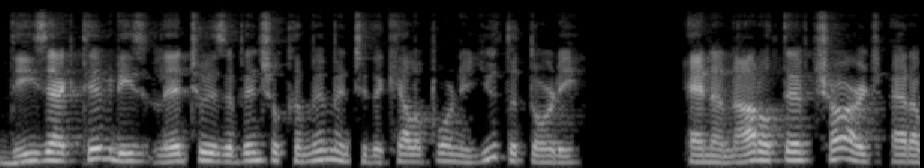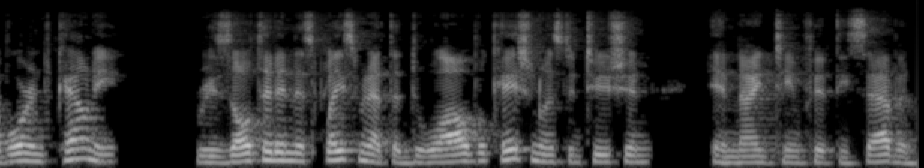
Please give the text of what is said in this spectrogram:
These activities led to his eventual commitment to the California Youth Authority, and an auto theft charge out of Orange County resulted in his placement at the Deuel Vocational Institution in 1957.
